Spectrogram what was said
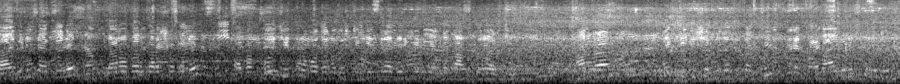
ডায়াবেটিস একজনের দানাদার করা সকালে এবং বৈচিত্র্য জনগোষ্ঠী হিজড়াদেরকে নিয়ে আমরা কাজ করে আসছি। আমরা একটি বিষয় বোঝাতে চাচ্ছি ডায়াবেটিস কোনো যুদ্ধ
